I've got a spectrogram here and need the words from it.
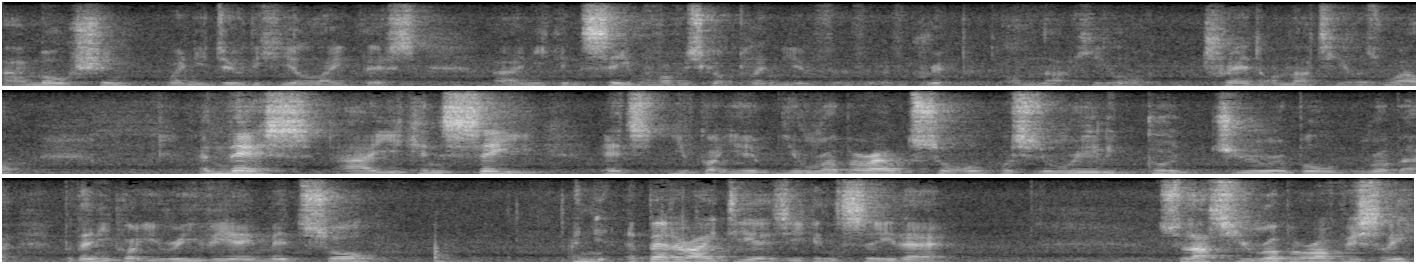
uh, motion when you do the heel like this. Uh, and you can see we've obviously got plenty of, of, of, grip on that heel or tread on that heel as well. And this, uh, you can see it's you've got your, your rubber outsole, which is a really good durable rubber, but then you've got your EVA midsole. And a better idea, as you can see there. So that's your rubber, obviously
